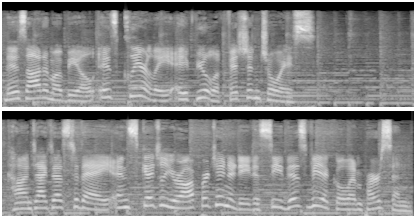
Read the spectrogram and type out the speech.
this automobile is clearly a fuel-efficient choice. Contact us today and schedule your opportunity to see this vehicle in person.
